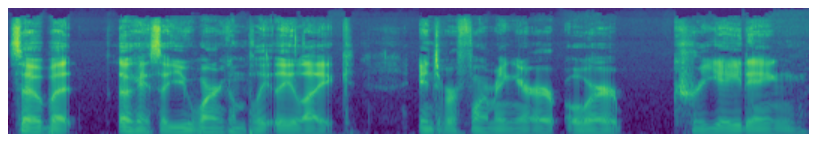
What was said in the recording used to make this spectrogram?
So, but okay, so you weren't completely like into performing or or creating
